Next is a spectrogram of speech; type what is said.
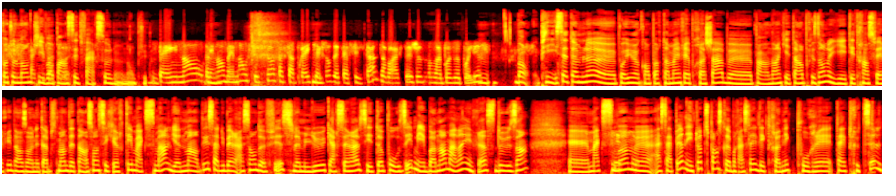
Pas tout le monde qui va ça- penser de faire ça là, non plus. Ben non, ben Mm. non, ben non, c'est ça. Fait que ça pourrait être quelque chose de facilitant d'avoir accès juste dans un poste de police. Mm. Bon, puis cet homme-là n'a pas eu un comportement irréprochable euh, pendant qu'il était en prison. là. Il a été transféré dans un établissement de détention de sécurité maximale. Il a demandé sa libération d'office. Le milieu carcéral s'y est opposé, mais bonhomme malin, il reste deux ans euh, maximum euh, à sa peine. Et toi, tu penses que le bracelet électronique pourrait être utile?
